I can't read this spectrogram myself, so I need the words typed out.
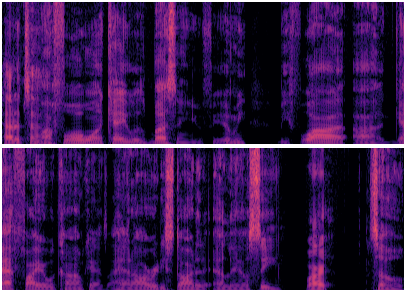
Had a time. My 401k was busting. You feel me? Before I, I got fired with Comcast, I had already started an LLC. Right. So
